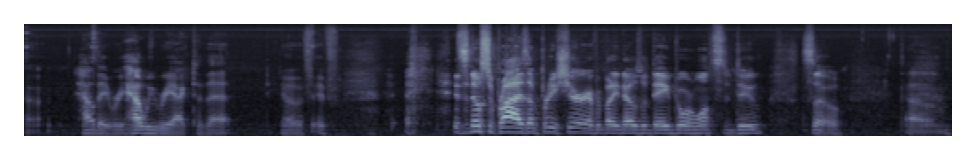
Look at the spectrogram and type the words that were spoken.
uh, how they re- how we react to that you know, if, if it's no surprise, I'm pretty sure everybody knows what Dave Doeren wants to do. So, um,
